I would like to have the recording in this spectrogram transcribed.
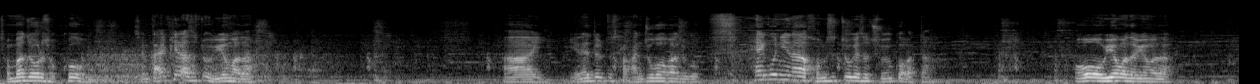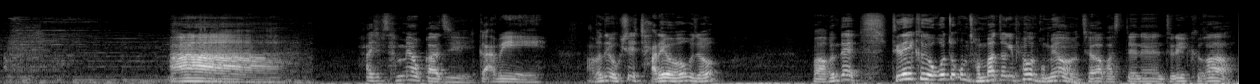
전반적으로 좋고 지금 딸피라서 좀 위험하다. 아 이- 얘네들도 잘 안 죽어가지고 해군이나 검수 쪽에서 죽을 것 같다. 오 위험하다 위험하다. 아 83명까지 까비. 아 근데 역시 잘해요. 그죠? 와 근데 드레이크 요거 조금 전반적인 평을 보면 제가 봤을 때는 드레이크가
